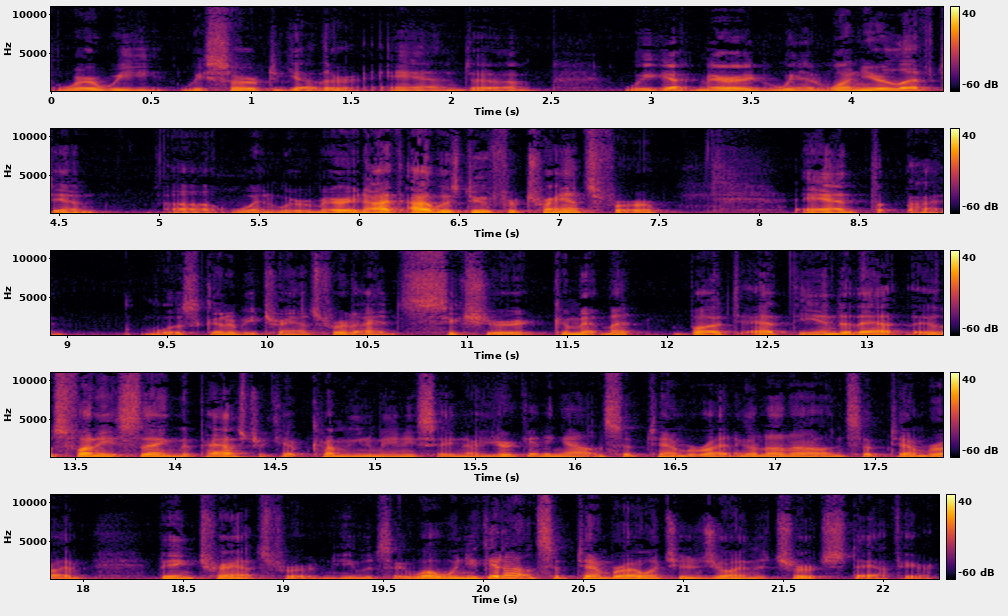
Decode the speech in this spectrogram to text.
where we we served together, and um, we got married. We had one year left in uh, when we were married. I, I, was due for transfer, and I was going to be transferred. I had six year commitment, but at the end of that, it was funniest thing. The pastor kept coming to me and he said, "Now you're getting out in September, right?" And I go, "No, no, in September I'm being transferred." And he would say, "Well, when you get out in September, I want you to join the church staff here."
